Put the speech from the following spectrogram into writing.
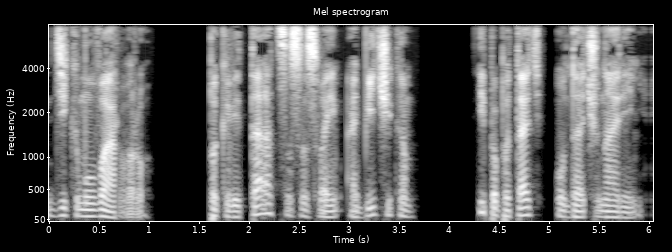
дикому варвару поквитаться со своим обидчиком и попытать удачу на арене.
